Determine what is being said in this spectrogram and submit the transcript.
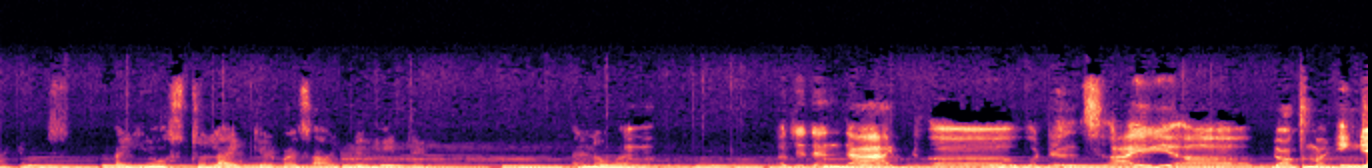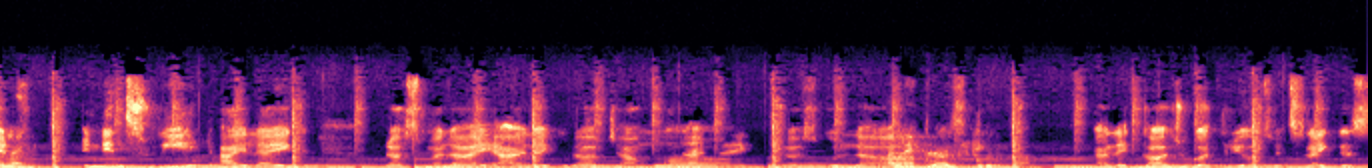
Used to like it, but I started to hate it. I know why. Other than that, uh, what else? I uh, talking about Indian Indian sweet. I like rasmalai. I like gulab jamun. I Uh, like rasgulla. I like rasgulla. I like kaju katri also. It's like this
